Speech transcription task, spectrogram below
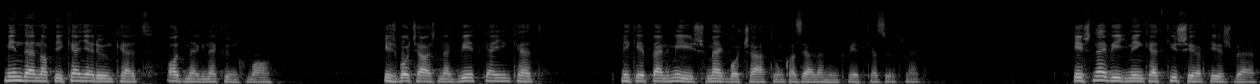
Mindennapi kenyerünket add meg nekünk ma, és bocsásd meg védkeinket, miképpen mi is megbocsátunk az ellenünk védkezőknek. És ne vigy minket kísértésbe,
